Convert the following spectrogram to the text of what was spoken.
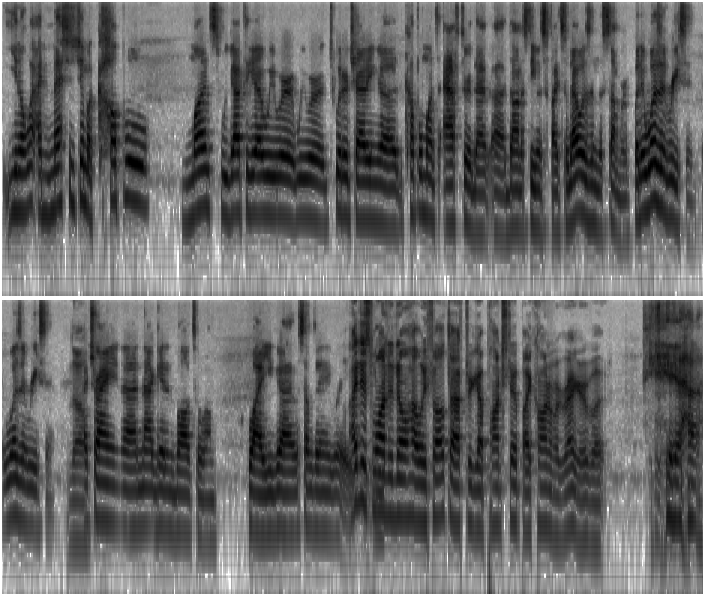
you know what? I messaged him a couple months. We got together. We were we were Twitter chatting uh, a couple months after that uh, Donna Stevens fight. So that was in the summer, but it wasn't recent. It wasn't recent. No. I try and uh, not get involved to him. Why you got something? I just wanted to know how he felt after he got punched out by Conor McGregor, but Yeah.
